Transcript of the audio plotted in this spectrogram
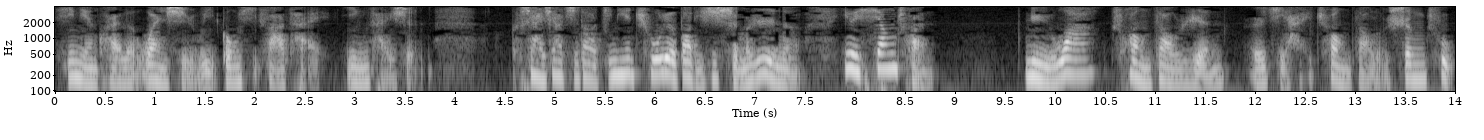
新年快乐，万事如意，恭喜发财，迎财神。可是还是要知道今天初六到底是什么日呢？因为相传女娲创造人，而且还创造了牲畜，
